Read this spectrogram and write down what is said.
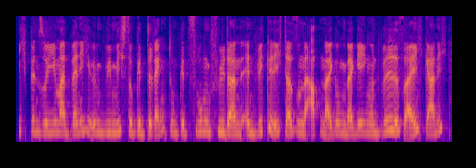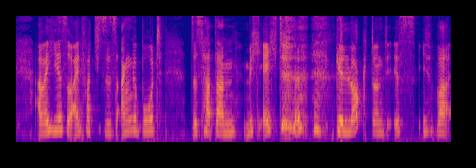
ich bin so jemand, wenn ich irgendwie mich so gedrängt und gezwungen fühle, dann entwickle ich da so eine Abneigung dagegen und will das eigentlich gar nicht. Aber hier so einfach dieses Angebot, das hat dann mich echt gelockt und ist, war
